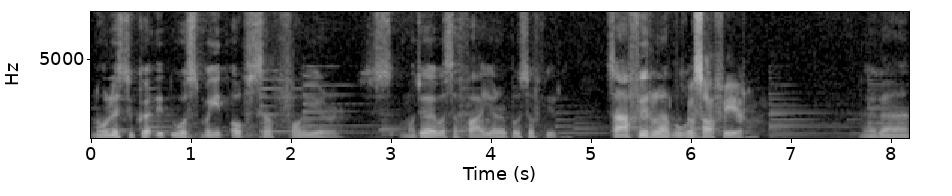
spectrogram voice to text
nulis juga it was made of sapphire. Maksudnya apa sapphire apa sapphire? Safir lah oh pokoknya. safir ya kan?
